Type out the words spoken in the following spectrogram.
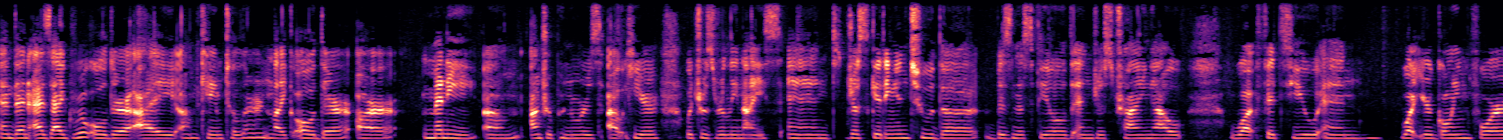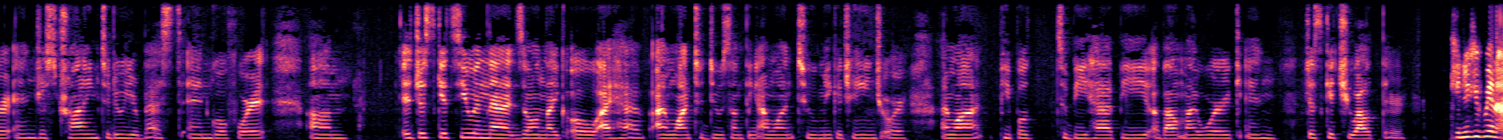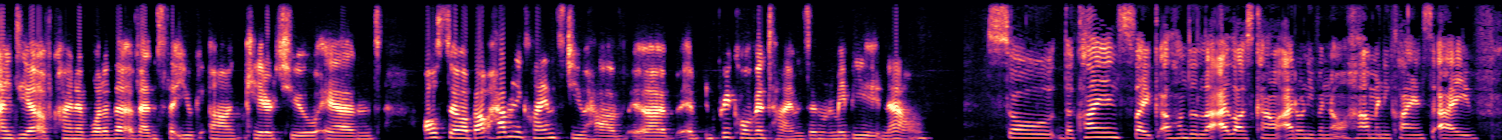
And then as I grew older, I um, came to learn like, oh, there are many um, entrepreneurs out here, which was really nice. And just getting into the business field and just trying out what fits you and what you're going for, and just trying to do your best and go for it. Um, it just gets you in that zone like, oh, I have, I want to do something, I want to make a change, or I want people to be happy about my work and just get you out there. Can you give me an idea of kind of what are the events that you uh, cater to? And also about how many clients do you have uh, in pre-covid times and maybe now? So the clients like alhamdulillah i lost count. I don't even know how many clients i've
